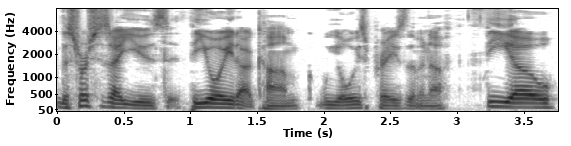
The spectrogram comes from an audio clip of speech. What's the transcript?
the sources I use theoi.com. We always praise them enough. Theoi.com,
